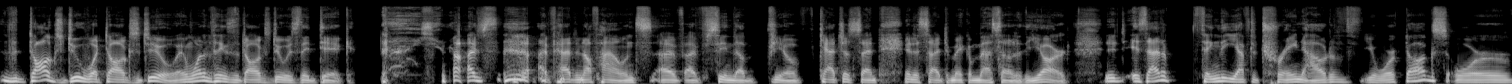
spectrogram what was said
the dogs do what dogs do, and one of the things the dogs do is they dig. you know, I've I've had enough hounds. I've I've seen them, you know, catch a scent and decide to make a mess out of the yard. Is that a thing that you have to train out of your work dogs, or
